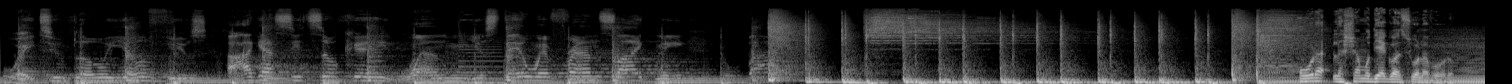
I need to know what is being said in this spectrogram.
Way to blow your fuse. I guess it's okay when you stay with friends like me. Ora lasciamo Diego al suo lavoro.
